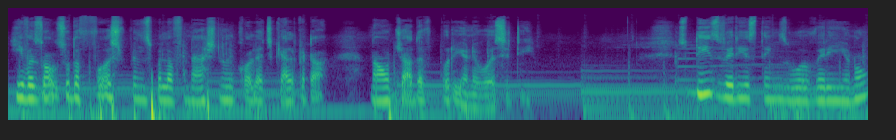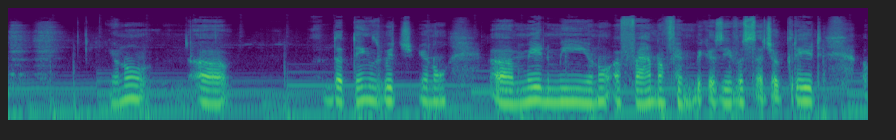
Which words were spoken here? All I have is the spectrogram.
He was also the first principal of National College Calcutta, now Jadavpur University so these various things were very you know you know uh, the things which you know uh, made me you know a fan of him because he was such a great uh,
